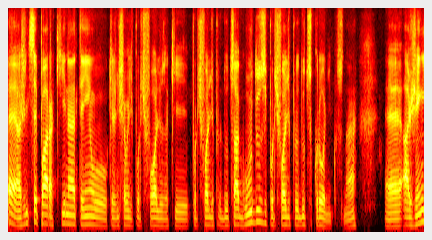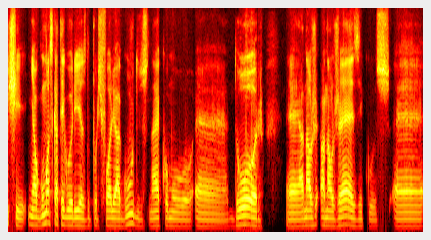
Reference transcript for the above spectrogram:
É, a gente separa aqui, né, tem o que a gente chama de portfólios aqui, portfólio de produtos agudos e portfólio de produtos crônicos, né. É, a gente, em algumas categorias do portfólio agudos, né, como é, dor, é, analgésicos é,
